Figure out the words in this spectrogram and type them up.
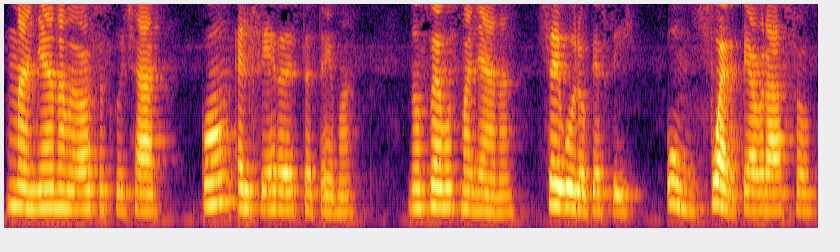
mañana me vas a escuchar con el cierre de este tema. Nos vemos mañana, seguro que sí. Un fuerte abrazo.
